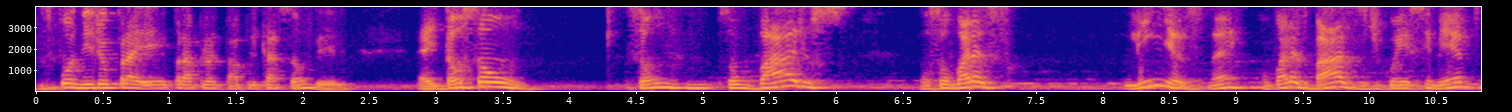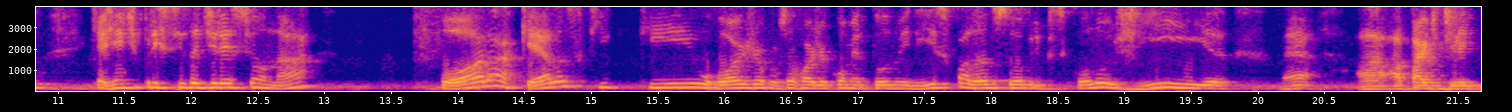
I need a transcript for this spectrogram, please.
disponível para ele, para a aplicação dele. É, então, são, são, são vários, são várias linhas, né, várias bases de conhecimento que a gente precisa direcionar fora aquelas que que o Roger, o professor Roger comentou no início, falando sobre psicologia, né, a, a parte de,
